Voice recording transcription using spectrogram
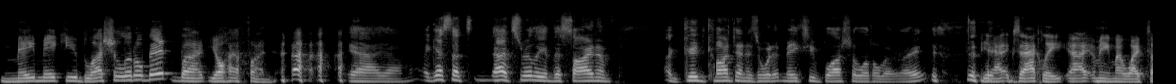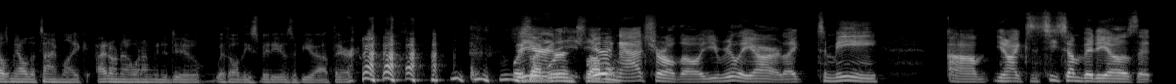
may make you blush a little bit, but you'll have fun. yeah yeah i guess that's that's really the sign of a good content is when it makes you blush a little bit right yeah, exactly. I, I mean, my wife tells me all the time, like, I don't know what I'm going to do with all these videos of you out there. Well, you're, like, we're in you're trouble. natural though. You really are. Like to me, um, you know, I can see some videos that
